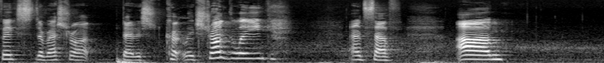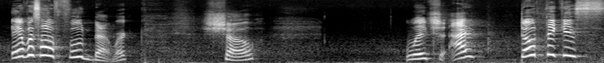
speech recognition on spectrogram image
fix the restaurant that is currently struggling and stuff. Um, it was a Food Network show, which I don't think is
